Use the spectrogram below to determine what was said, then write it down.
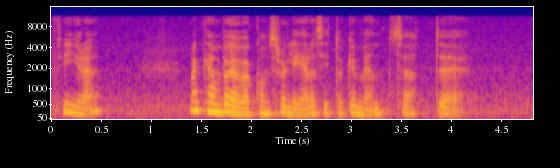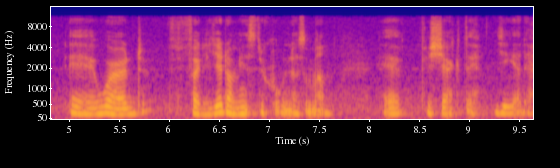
fyra. Man kan behöva kontrollera sitt dokument så att eh, Eh, Word följer de instruktioner som man eh, försökte ge det.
